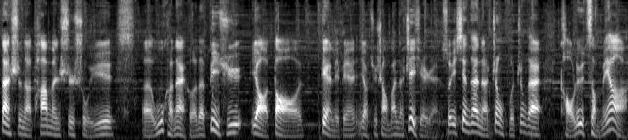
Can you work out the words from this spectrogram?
但是呢，他们是属于呃无可奈何的，必须要到店里边要去上班的这些人。所以现在呢，政府正在考虑怎么样啊。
